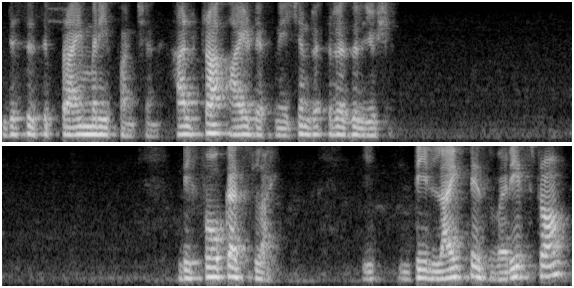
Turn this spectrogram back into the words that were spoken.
This is the primary function, ultra high definition re resolution. The focused light. The light is very strong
